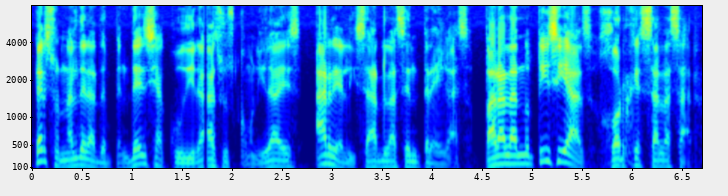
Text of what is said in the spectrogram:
personal de la dependencia acudirá a sus comunidades a realizar las entregas. Para las noticias, Jorge Salazar.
